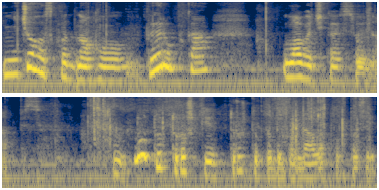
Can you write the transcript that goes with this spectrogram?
нічого складного. Вирубка, лавочка і все, і надпис. Ну, тут трошки, трошки подобавляла композиції.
